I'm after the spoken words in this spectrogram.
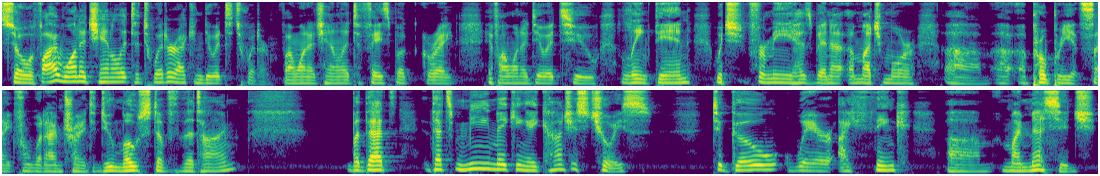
So if I want to channel it to Twitter, I can do it to Twitter. If I want to channel it to Facebook, great. If I want to do it to LinkedIn, which for me has been a, a much more um, uh, appropriate site for what I'm trying to do most of the time, but that that's me making a conscious choice to go where I think um, my message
